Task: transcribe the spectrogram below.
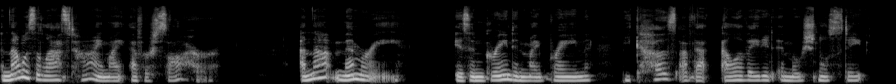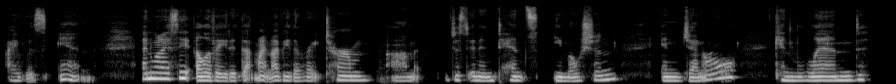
And that was the last time I ever saw her. And that memory is ingrained in my brain because of that elevated emotional state I was in. And when I say elevated, that might not be the right term. Um, just an intense emotion in general can lend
